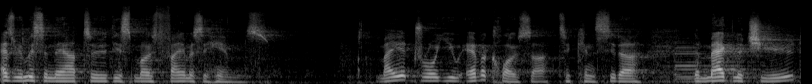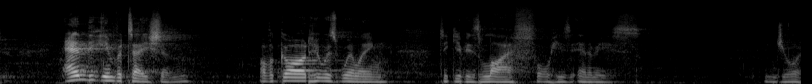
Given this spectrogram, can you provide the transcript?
as we listen now to this most famous of hymns. May it draw you ever closer to consider the magnitude and the invitation of a God who is willing to give his life for his enemies. Enjoy.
